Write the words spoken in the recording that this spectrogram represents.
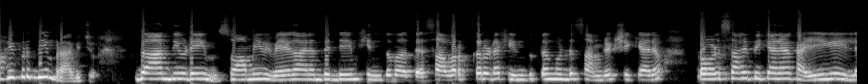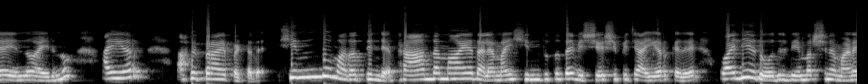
അഭിവൃദ്ധിയും പ്രാപിച്ചു. ഗാന്ധിയുടെയും സ്വാമി വിവേകാനന്ദന്റെയും ഹിന്ദുമതത്തെ സവർക്കറുടെ ഹിന്ദുത്വം കൊണ്ട് സംരക്ഷിക്കാനോ പ്രോത്സാഹിപ്പിക്കാനോ കഴിയുകയില്ല എന്നുമായിരുന്നു അയ്യർ അഭിപ്രായപ്പെട്ടത്. ഹിന്ദു മതത്തിന്റെ ഭ്രാന്തമായ തലമായി ഹിന്ദുത്വത്തെ വിശേഷിപ്പിച്ച അയ്യർക്കെതിരെ വലിയ തോതിൽ വിമർശനമാണ്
